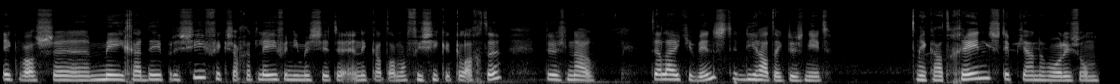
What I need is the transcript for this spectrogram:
ik was uh, mega depressief. Ik zag het leven niet meer zitten en ik had allemaal fysieke klachten. Dus nou, tel uit je winst. Die had ik dus niet. Ik had geen stipje aan de horizon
